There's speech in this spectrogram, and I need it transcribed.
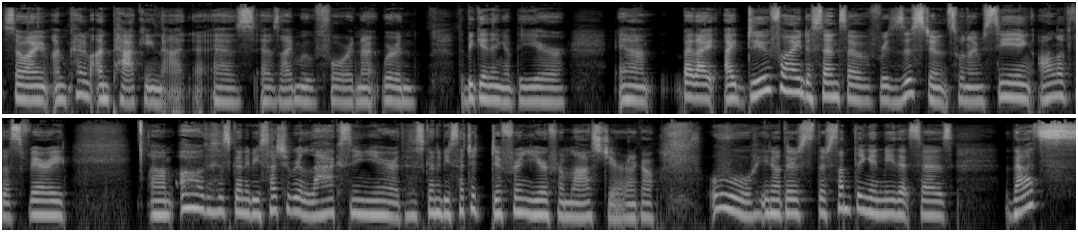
So I'm I'm kind of unpacking that as as I move forward. And I, we're in the beginning of the year, and but I I do find a sense of resistance when I'm seeing all of this very. Um, oh, this is going to be such a relaxing year. This is going to be such a different year from last year. And I go, ooh, you know, there's there's something in me that says that's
